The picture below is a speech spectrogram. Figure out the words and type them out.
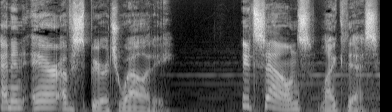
and an air of spirituality. It sounds like this.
